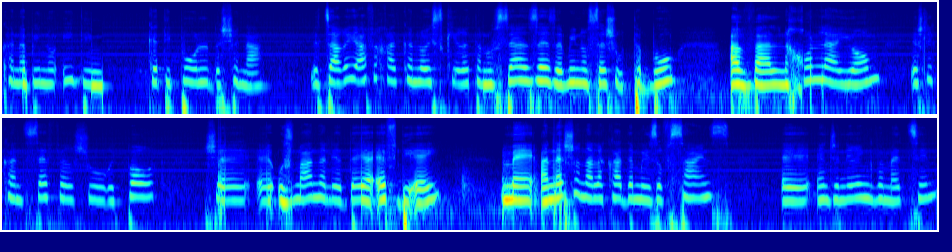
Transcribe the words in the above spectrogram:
קנבינואידים כטיפול בשינה. לצערי אף אחד כאן לא הזכיר את הנושא הזה, זה מין נושא שהוא טאבו, אבל נכון להיום יש לי כאן ספר שהוא ריפורט שהוזמן על ידי ה-FDA מה-National Academies of Science, Engineering ו medicine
